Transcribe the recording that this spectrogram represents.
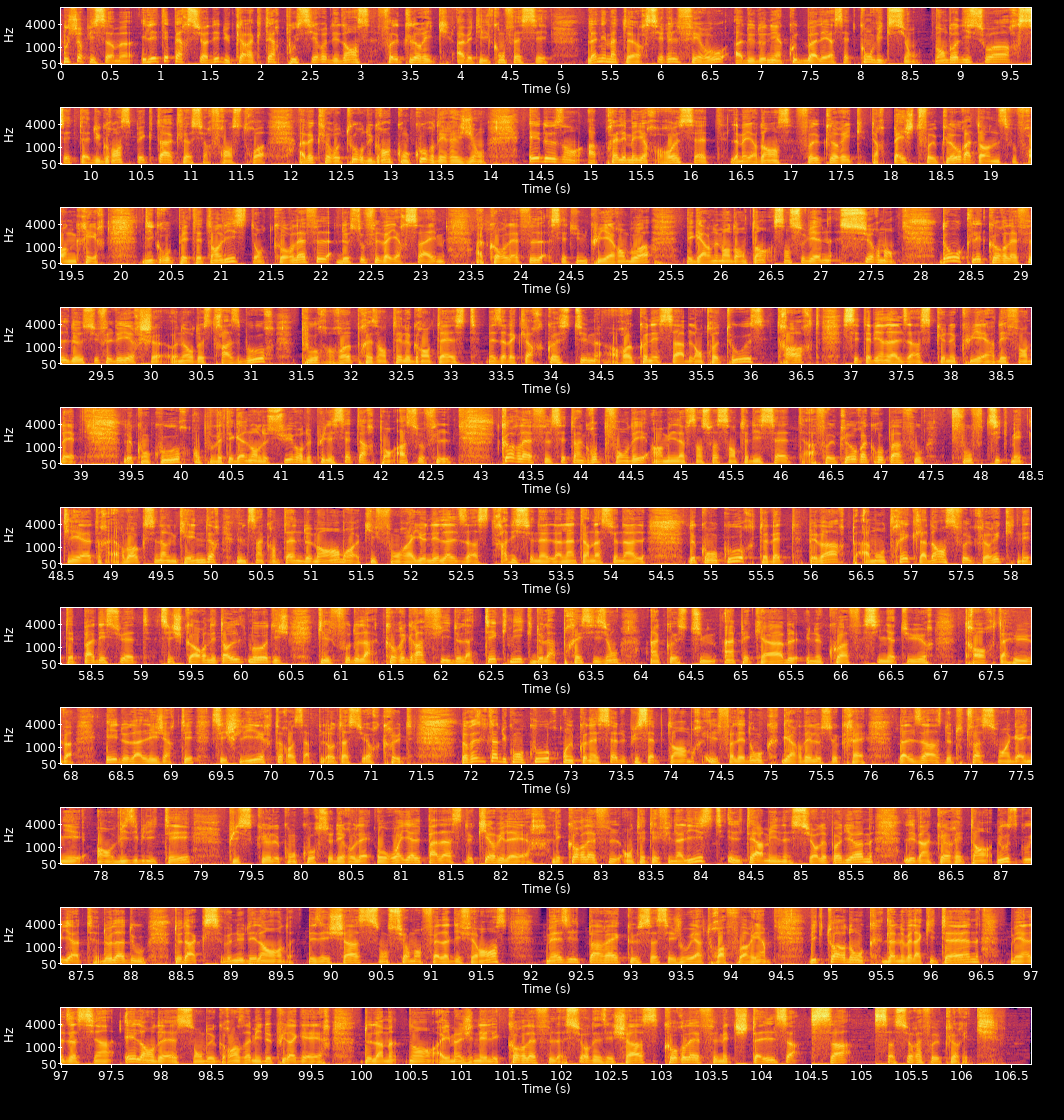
Pissom, il était persuadé du caractère poussiéreux des danses folkloriques, avait-il confessé. L'animateur Cyril Ferraud a dû donner un coup de balai à cette conviction. Vendredi soir, c'était du grand spectacle sur France 3, avec le retour du grand concours des régions. Et deux ans après les meilleures recettes, la meilleure danse folklorique, der Pecht Folkloratanz für. Dix groupes étaient en liste, dont Korleffel de Souffleweiersheim. À Korleffel, c'est une cuillère en bois. Les garnements d'antan s'en souviennent sûrement. Donc, les Korleffel de Au nord de Strasbourg pour représenter le Grand Est. Mais avec leur costume reconnaissable entre tous, Tracht, c'était bien l'Alsace que nos cuillères défendaient. Le concours, on pouvait également le suivre depuis les sept arpents à Souffle. Korleffel, c'est un groupe fondé en 1977 à Folklore Groupe à Fou 50 Mitglieder, Erwachsenen Kinder, une cinquantaine de membres qui font rayonner l'Alsace traditionnelle à l'international. Le concours Tevet Bewarp a montré que la danse folklorique n'était pas désuète. Sich est altmodisch, qu'il faut de la chorégraphie, de la technique, de la précision, un costume impeccable, une coiffe signature, Huva, et de la légèreté, sich liert krut. Le résultat du concours, on le connaissait depuis septembre. Il fallait donc garder le secret. L'Alsace, de toute façon, a gagné en visibilité puisque le concours se déroulait au Royal Palace de Kirviller. Les Corleffel ont été finalistes, ils terminent sur le podium, les vainqueurs étant Luz de Ladoux, de Dax venu des Landes. Les échasses ont sûrement fait la différence, mais il paraît que ça s'est joué à trois fois rien. Victoire donc de la Nouvelle-Aquitaine, mais Alsaciens et Landais sont de grands amis depuis la guerre. De là maintenant à imaginer les Corleffel sur des échasses, Corleffel mit Stelza, ça, ça serait folklorique.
